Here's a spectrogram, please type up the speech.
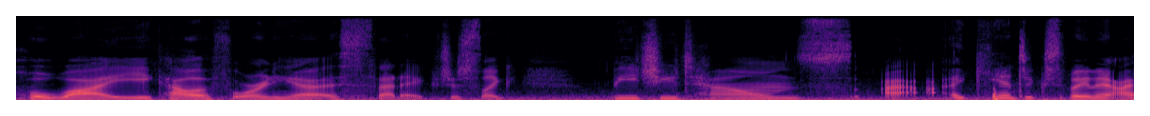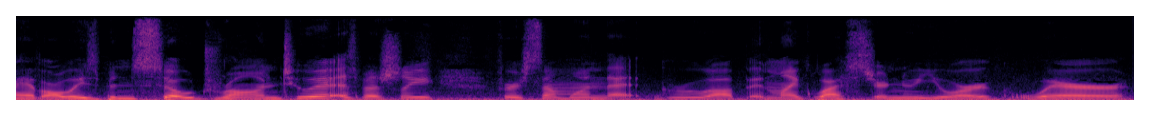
Hawaii, California aesthetic. Just like beachy towns. I, I can't explain it. I have always been so drawn to it, especially for someone that grew up in like Western New York, where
